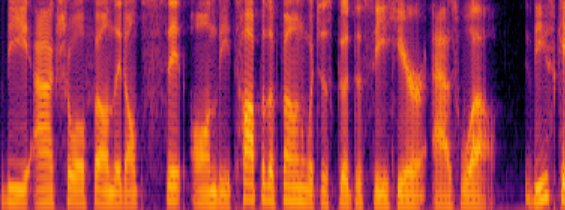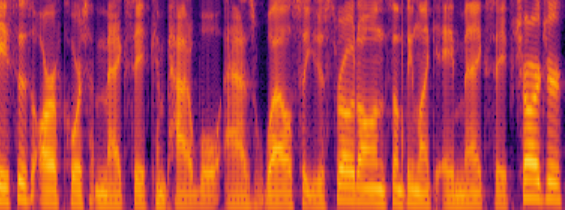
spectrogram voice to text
the actual phone. They don't sit on the top of the phone, which is good to see here as well. These cases are, of course, MagSafe compatible as well. So you just throw it on something like a MagSafe charger.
